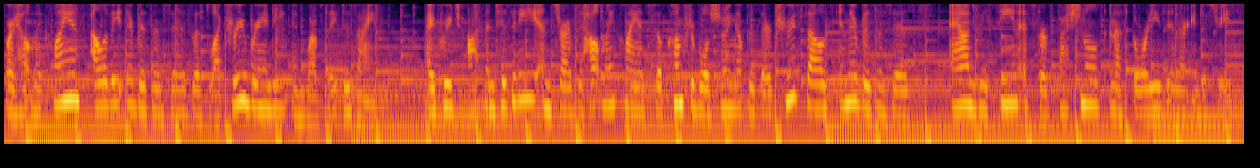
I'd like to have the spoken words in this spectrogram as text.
where I help my clients elevate their businesses with luxury branding and website design. I preach authenticity and strive to help my clients feel comfortable showing up as their true selves in their businesses and be seen as professionals and authorities in their industries.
